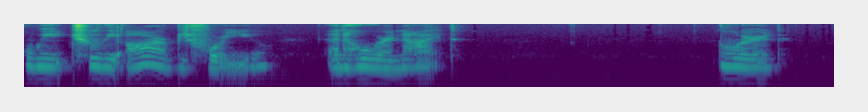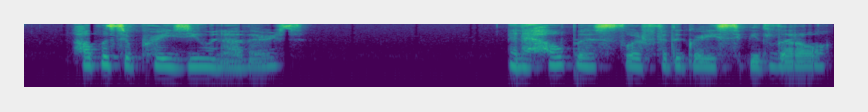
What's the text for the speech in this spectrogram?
who we truly are before you and who we're not. Lord, help us to praise you and others. And help us, Lord, for the grace to be little,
